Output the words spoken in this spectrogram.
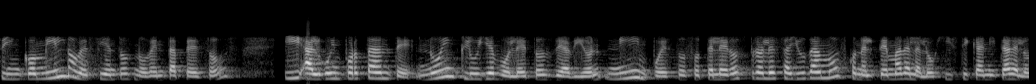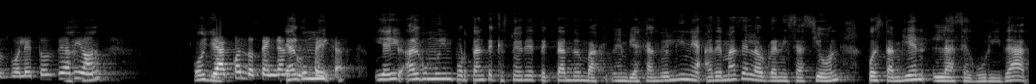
cinco mil novecientos noventa pesos y algo importante, no incluye boletos de avión ni impuestos hoteleros, pero les ayudamos con el tema de la logística, Anita, de los boletos de avión, ya cuando tengan sus fechas. Y hay algo muy importante que estoy detectando en, Viajando en Línea, además de la organización, pues también la seguridad,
